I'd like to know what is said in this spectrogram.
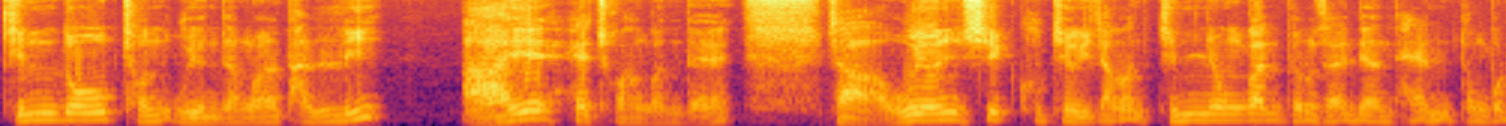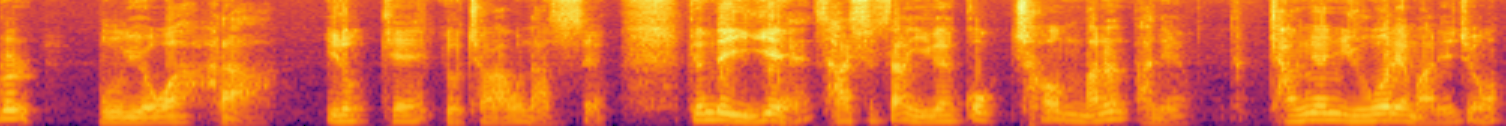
김도읍 전 위원장과는 달리 아예 해촉한 건데 자 우현식 국회의장은 김용관 변호사에 대한 해임 통보를 무효화하라 이렇게 요청하고 나섰어요. 그런데 이게 사실상 이게 꼭 처음만은 아니에요. 작년 6월에 말이죠.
